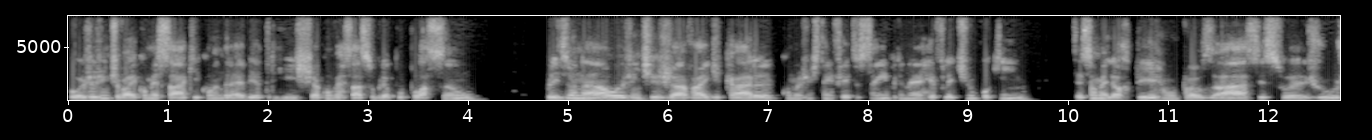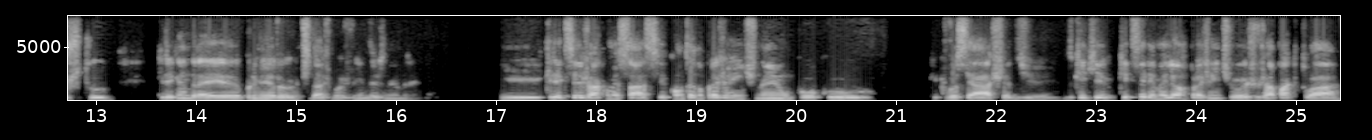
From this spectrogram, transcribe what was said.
Hoje a gente vai começar aqui com André Beatriz a conversar sobre a população prisional. A gente já vai de cara, como a gente tem feito sempre, né, refletir um pouquinho se esse é o melhor termo para usar, se isso é justo. Queria que a Andréia, primeiro, te dar as boas-vindas, né, André? E queria que você já começasse contando para a gente, né, um pouco o que, que você acha de, do que, que, que, que seria melhor para a gente hoje já pactuar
